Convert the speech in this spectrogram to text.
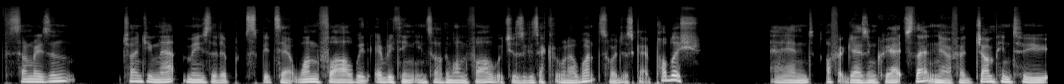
for some reason, changing that means that it spits out one file with everything inside the one file, which is exactly what I want. So I just go publish and off it goes and creates that. Now, if I jump into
